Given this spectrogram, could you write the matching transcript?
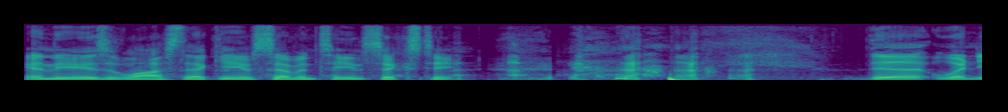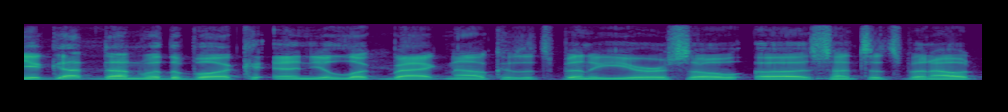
and the A's had lost that game 17 16. the when you got done with the book and you look back now because it's been a year or so uh, since it's been out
